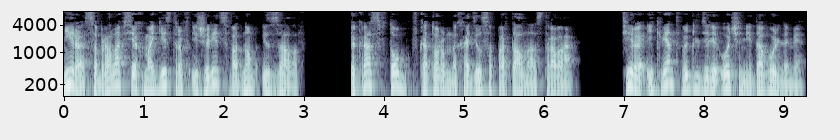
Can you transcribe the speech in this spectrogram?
Нира собрала всех магистров и жриц в одном из залов. Как раз в том, в котором находился портал на острова. Тира и Квент выглядели очень недовольными,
